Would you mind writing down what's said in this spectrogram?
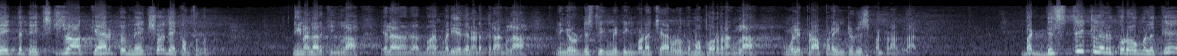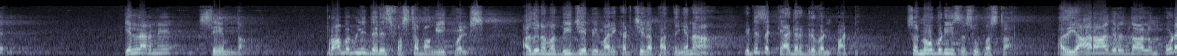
take that extra care to make sure they comfortable நீங்க நல்லா இருக்கீங்களா? எல்லாம் ம- மரியாதை நடத்துறாங்களா? நீங்க ஒரு டிஸ்ட்ரிக்ட் மீட்டிங் போனா சேர் ஒழுக்கமா போடுறாங்களா? உங்களை ப்ராப்பரா இன்ட்ரடியூஸ் பண்றாங்களா? பட் டிஸ்ட்ரிக்ட்ல இருக்கிறவங்களுக்கு எல்லாருமே சேம் தான். Probably there is first among equals அது நம்ம பிஜேபி மாதிரி கட்சியில் பார்த்தீங்கன்னா it is a cadre driven party so nobody is a super star அது யாராக இருந்தாலும் கூட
